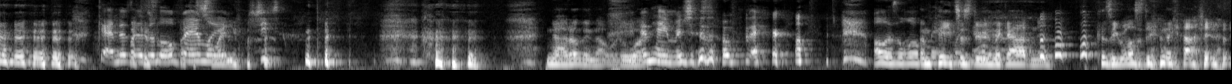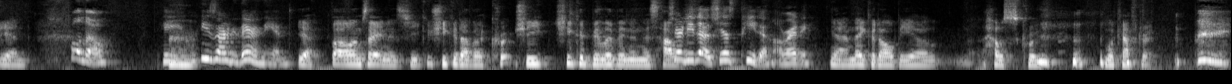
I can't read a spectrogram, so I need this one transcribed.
Katniss Like has a- her little like a family. and. She's, No, I don't think that would have worked. and Haymitch is over there. All his little family. And Peeta's doing the gardening because he was doing the gardening at the end. Well, no, he he's already there in the end. Yeah, but all I'm saying is she could, she could have a cr- she she could be living in this house. She already does. She has Peeta already. Yeah, and they could all be a house crew. Look after it.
